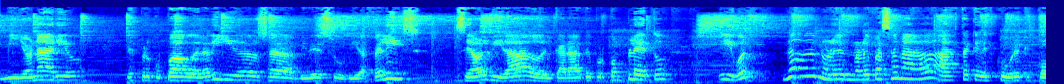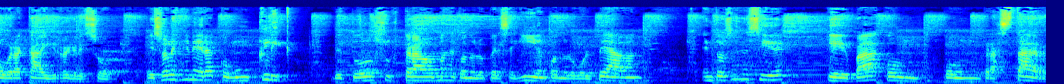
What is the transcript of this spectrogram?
millonario, despreocupado de la vida, o sea, vive su vida feliz se ha olvidado del karate por completo y bueno, nada, no le, pasa nada hasta que descubre que Cobra Kai regresó. Eso le genera como un clic de todos sus traumas, de cuando lo perseguían, cuando lo golpeaban. Entonces decide que va a con, contrastar,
